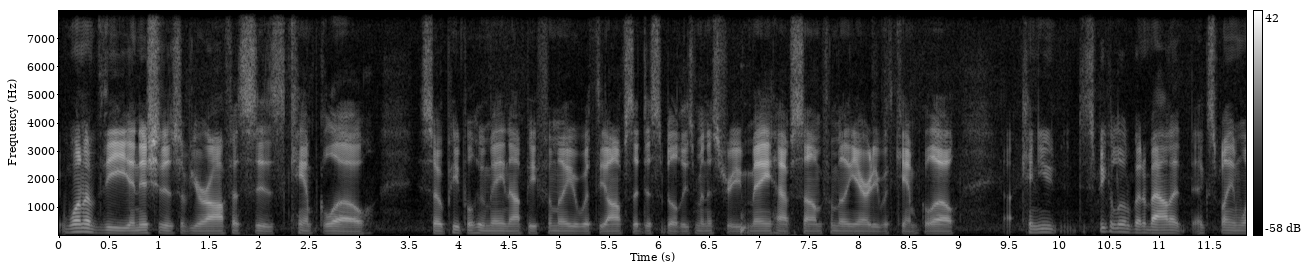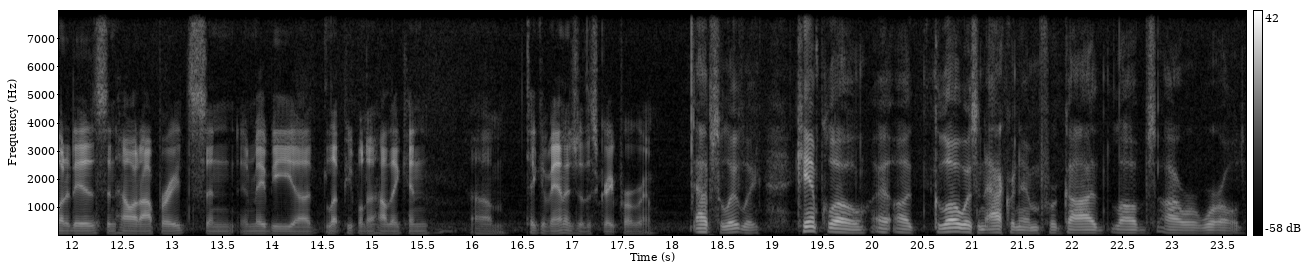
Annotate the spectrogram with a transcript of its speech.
One of the initiatives of your office is Camp Glow. So, people who may not be familiar with the Office of Disabilities Ministry may have some familiarity with Camp Glow. Can you speak a little bit about it, explain what it is and how it operates, and, and maybe uh, let people know how they can um, take advantage of this great program. Absolutely. Camp Glow, uh, uh, GLOW is an acronym for God Loves Our World,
